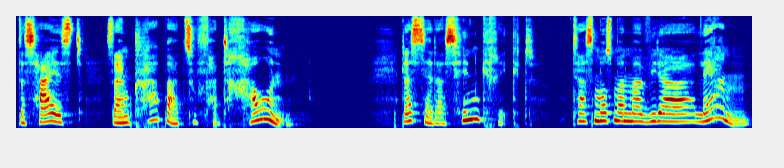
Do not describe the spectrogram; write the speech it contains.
Das heißt, seinem Körper zu vertrauen, dass er das hinkriegt das muss man mal wieder lernen.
